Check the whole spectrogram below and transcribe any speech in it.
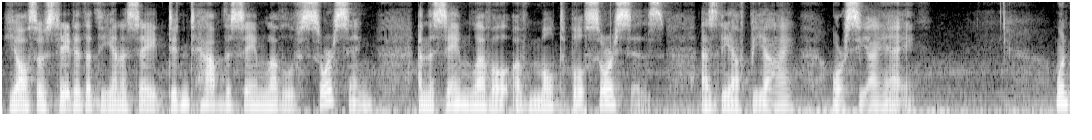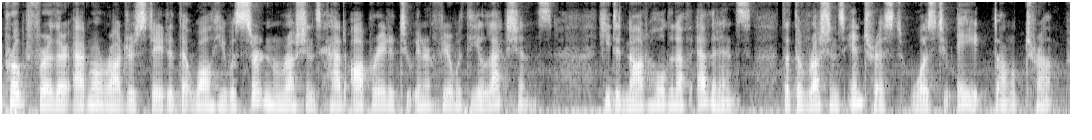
He also stated that the NSA didn't have the same level of sourcing and the same level of multiple sources as the FBI or CIA. When probed further, Admiral Rogers stated that while he was certain Russians had operated to interfere with the elections, he did not hold enough evidence that the Russians' interest was to aid Donald Trump.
